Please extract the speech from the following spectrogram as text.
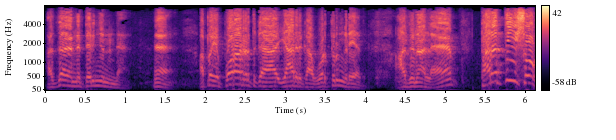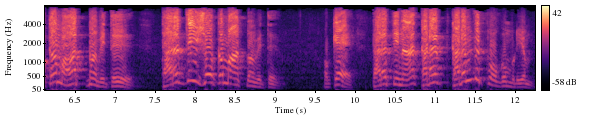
அதுதான் என்ன தெரிஞ்சுன்னு அப்ப போராடுறதுக்கு யார் இருக்கா? ஒருத்தரும் கிடையாது. அதனால தரத்தி சோகம் ஆத்மவித்து. தரத்தி சோகம் ஆத்மவித்து. ஓகே? தரத்தினா கட- கடந்து போக முடியும்.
